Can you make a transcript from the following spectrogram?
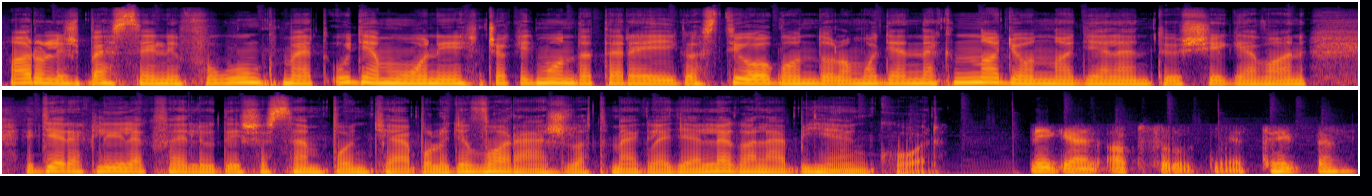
Arról is beszélni fogunk, mert ugye Móni, csak egy mondat erejéig azt jól gondolom, hogy ennek nagyon nagy jelentősége van egy gyerek lélekfejlődése szempontjából, hogy a varázslat meglegyen, legalább ilyenkor. Igen, abszolút mértékben.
